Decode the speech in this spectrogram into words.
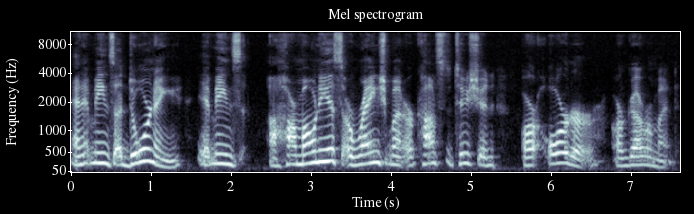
and it means adorning. It means a harmonious arrangement or constitution or order or government.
